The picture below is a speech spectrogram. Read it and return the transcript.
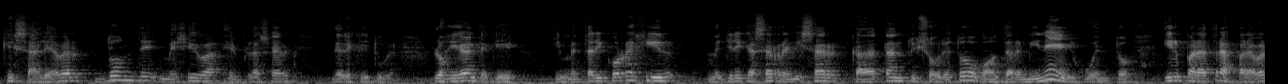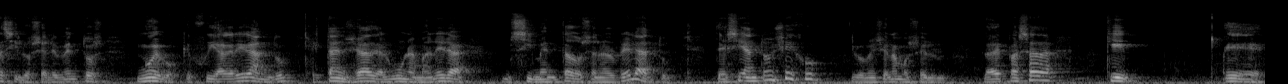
qué sale, a ver dónde me lleva el placer de la escritura. Lógicamente que inventar y corregir me tiene que hacer revisar cada tanto y sobre todo cuando terminé el cuento, ir para atrás para ver si los elementos nuevos que fui agregando están ya de alguna manera cimentados en el relato. Decía Anton Chejo, lo mencionamos la vez pasada, que eh,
